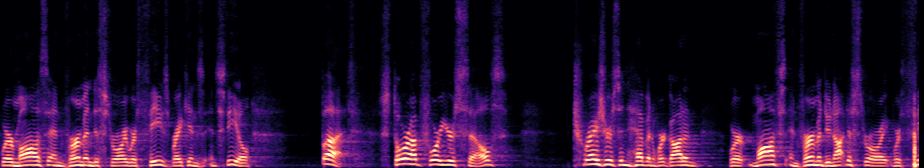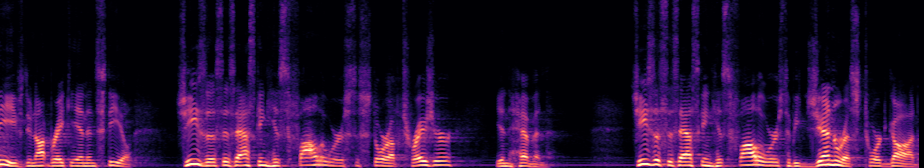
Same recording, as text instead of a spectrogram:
where moths and vermin destroy, where thieves break in and steal, but store up for yourselves treasures in heaven where God and where moths and vermin do not destroy, where thieves do not break in and steal. Jesus is asking his followers to store up treasure in heaven. Jesus is asking his followers to be generous toward God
